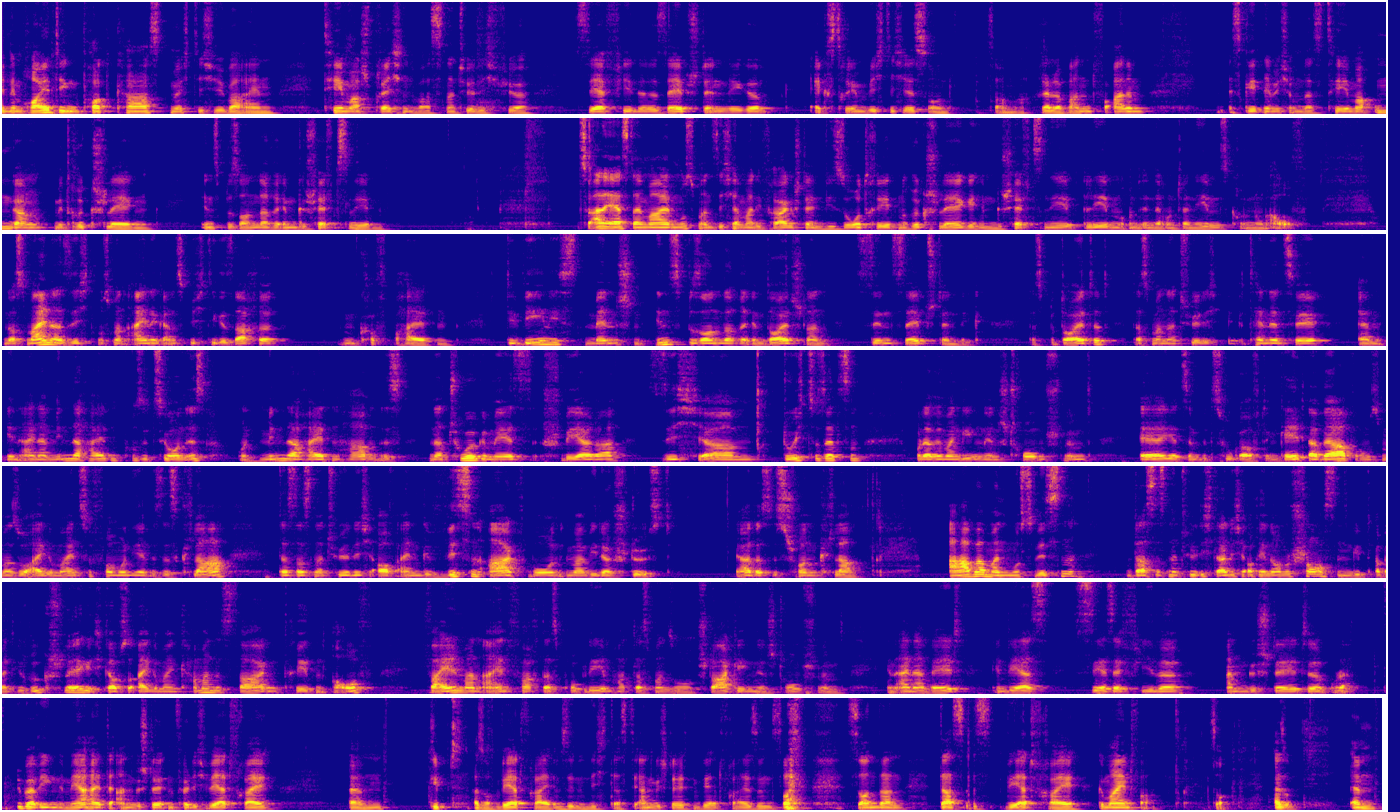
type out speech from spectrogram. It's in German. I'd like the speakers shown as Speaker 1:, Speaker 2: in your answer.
Speaker 1: In dem heutigen Podcast möchte ich über ein Thema sprechen, was natürlich für sehr viele Selbstständige extrem wichtig ist und sagen wir, relevant vor allem. Es geht nämlich um das Thema Umgang mit Rückschlägen, insbesondere im Geschäftsleben. Zuallererst einmal muss man sich ja mal die Frage stellen, wieso treten Rückschläge im Geschäftsleben und in der Unternehmensgründung auf? Und aus meiner Sicht muss man eine ganz wichtige Sache im Kopf behalten. Die wenigsten Menschen, insbesondere in Deutschland, sind selbstständig. Das bedeutet, dass man natürlich tendenziell ähm, in einer Minderheitenposition ist und Minderheiten haben es naturgemäß schwerer, sich ähm, durchzusetzen oder wenn man gegen den Strom schwimmt, äh, jetzt in Bezug auf den Gelderwerb, um es mal so allgemein zu formulieren, ist es klar, dass das natürlich auf einen gewissen Argwohn immer wieder stößt. Ja, das ist schon klar. Aber man muss wissen, dass es natürlich dadurch auch enorme Chancen gibt. Aber die Rückschläge, ich glaube, so allgemein kann man es sagen, treten auf, weil man einfach das Problem hat, dass man so stark gegen den Strom schwimmt in einer Welt, in der es sehr, sehr viele Angestellte oder überwiegende Mehrheit der Angestellten völlig wertfrei ähm, gibt. Also wertfrei im Sinne nicht, dass die Angestellten wertfrei sind, sondern dass es wertfrei gemeint war. So, also ähm,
